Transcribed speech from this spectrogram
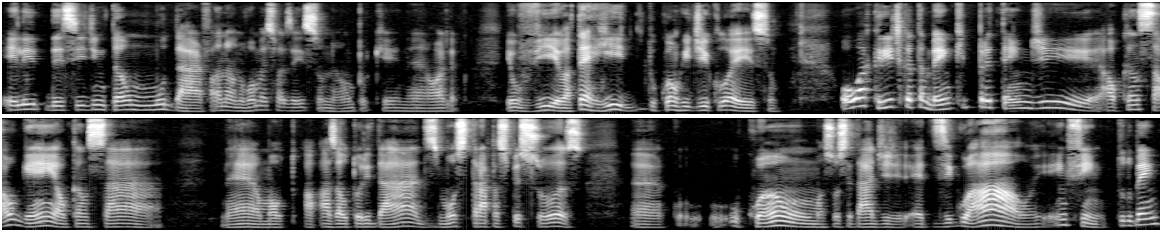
ele decide então mudar. Fala, não, não vou mais fazer isso não, porque, né, olha, eu vi, eu até ri do quão ridículo é isso. Ou a crítica também que pretende alcançar alguém, alcançar né, uma, as autoridades, mostrar para as pessoas é, o, o quão uma sociedade é desigual, enfim, tudo bem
